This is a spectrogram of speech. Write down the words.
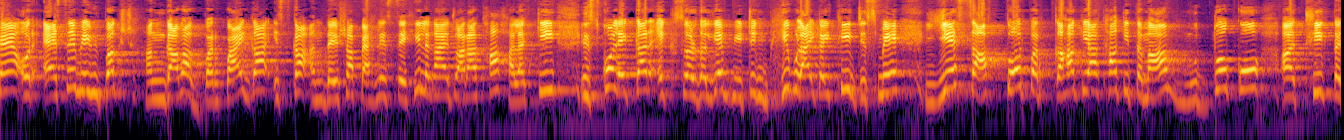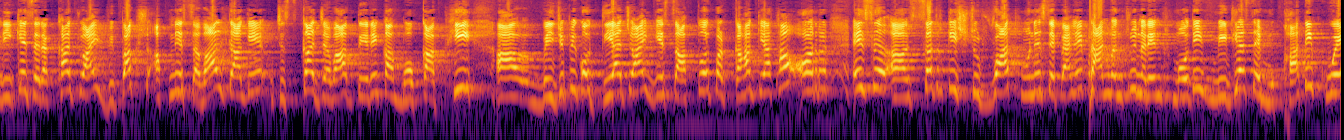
है और ऐसे में विपक्ष हंगामा बरपाएगा, इसका अंदेशा पहले से ही लगाया जा रहा था। हालाँकि इसको लेकर एक सर्वदलीय मीटिंग भी बुलाई गई थी, जिसमें यह साफ़ तौर पर कहा गया था कि तमाम मुद्दों को ठीक तरीके से रखा जाए। विपक्ष अपने सवाल टागे जिसका जवाब देने का मौका भी बीजेपी को दिया जाए यह साफ़ तौर पर कहा गया था। और इस सत्र की शुरुआत होने से पहले प्रधानमंत्री नरेंद्र मोदी मीडिया से मुखातिब हुए,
